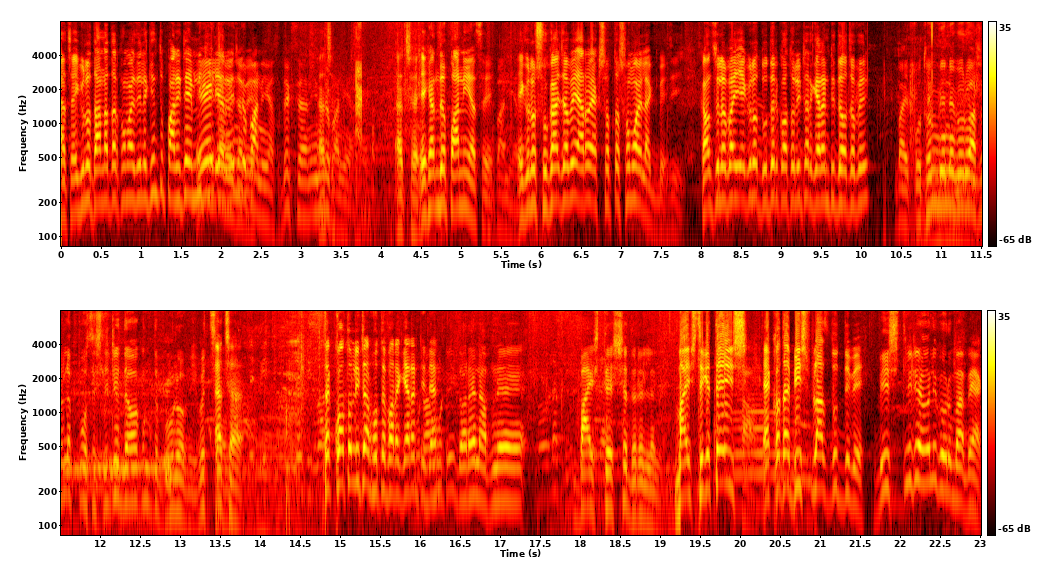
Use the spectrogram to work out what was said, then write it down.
আচ্ছা এগুলো দানাদার কমাই দিলে কিন্তু পানিটা এমনি ক্লিয়ার হয়ে যাবে। পানি আছে দেখছেন ইন্দো আচ্ছা। পানি আছে। আচ্ছা এখান দিয়ে পানি আছে। এগুলো শুকায় যাবে আরও এক সপ্তাহ সময় লাগবে। কাউন্সিলর ভাই এগুলো দুধের কত লিটার গ্যারান্টি দেওয়া যাবে? ভাই প্রথম বিনে গরু আসলে পঁচিশ লিটার দেওয়া কিন্তু ভুল হবে বুঝছেন? আচ্ছা। তা কত লিটার হতে পারে গ্যারান্টি দেন? ধরেন আপনি বাইশ তেইশে ধরে নেন বাইশ থেকে তেইশ এক কথায় বিশ প্লাস দুধ দিবে। বিশ লিটার হলে গরু মা ব্যাগ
